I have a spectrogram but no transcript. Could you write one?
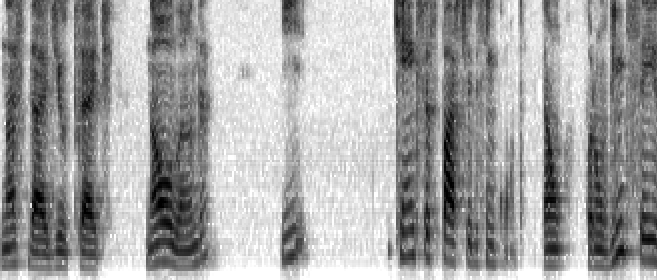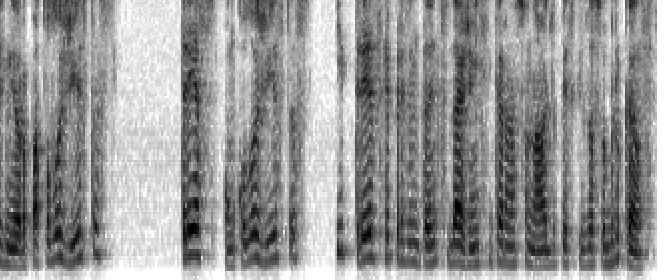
na cidade de Utrecht, na Holanda. E quem é que fez parte desse encontro? Então, foram 26 neuropatologistas, três oncologistas e três representantes da Agência Internacional de Pesquisa sobre o Câncer,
